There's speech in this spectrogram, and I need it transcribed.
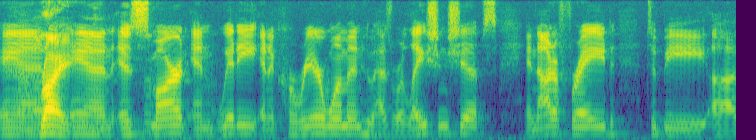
and Right. and is smart and witty and a career woman who has relationships and not afraid to be uh,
